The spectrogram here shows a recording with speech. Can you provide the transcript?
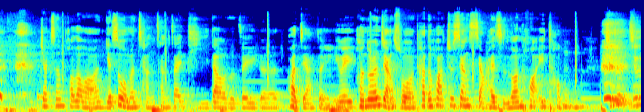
Jackson Pollock 哦，也是我们常常在提到的这一个画家，对，因为很多人讲说他的画就像小孩子乱画一通，其实其实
